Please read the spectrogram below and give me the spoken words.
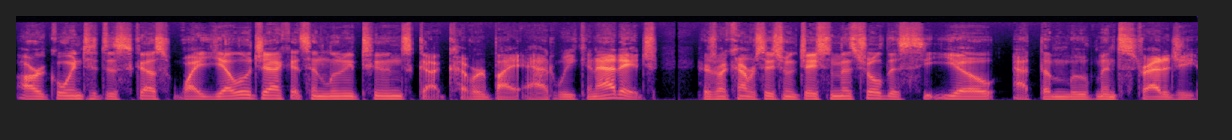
are going to discuss why Yellowjackets and Looney Tunes got covered by Adweek and Ad Age. Here's my conversation with Jason Mitchell, the CEO at the Movement Strategy.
